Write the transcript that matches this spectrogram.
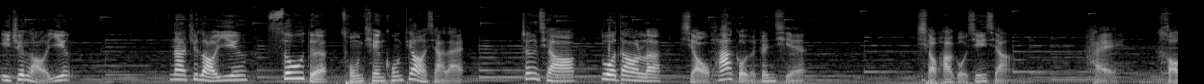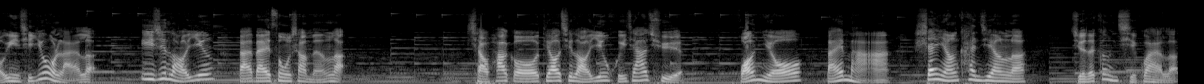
一只老鹰。那只老鹰嗖的从天空掉下来，正巧落到了小花狗的跟前。小花狗心想：“嗨，好运气又来了。”一只老鹰白白送上门了。小花狗叼起老鹰回家去，黄牛、白马、山羊看见了，觉得更奇怪了。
